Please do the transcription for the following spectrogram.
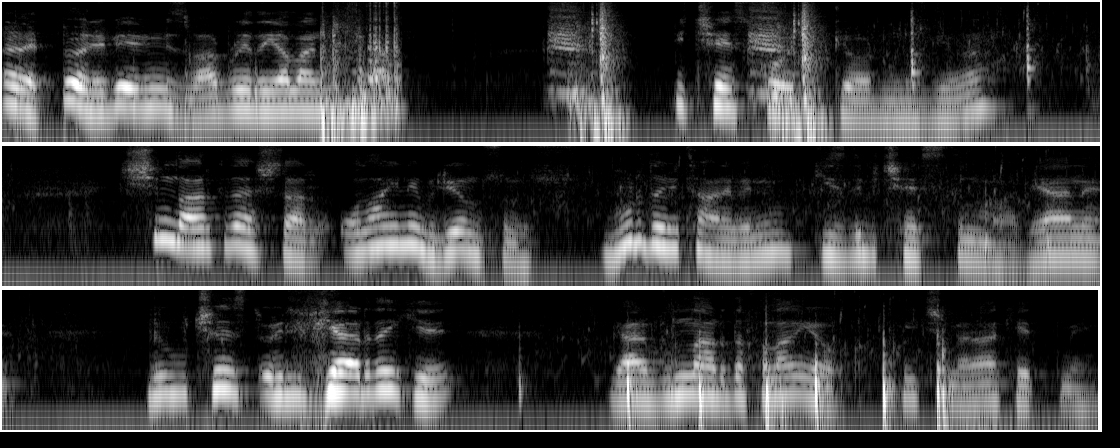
Evet böyle bir evimiz var. Buraya da yalancı falan. Bir chest koyduk gördüğünüz gibi. Şimdi arkadaşlar olay ne biliyor musunuz? Burada bir tane benim gizli bir chest'im var. Yani ve bu chest öyle bir yerde ki yani bunlarda falan yok. Hiç merak etmeyin.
